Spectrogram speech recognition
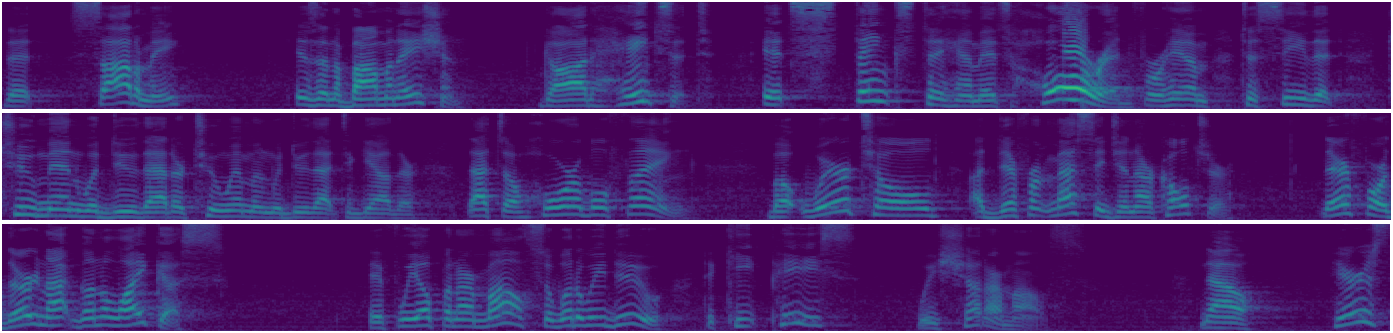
that sodomy is an abomination. God hates it. It stinks to him. It's horrid for him to see that two men would do that or two women would do that together. That's a horrible thing. But we're told a different message in our culture. Therefore, they're not going to like us if we open our mouths. So, what do we do? To keep peace, we shut our mouths. Now, here's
